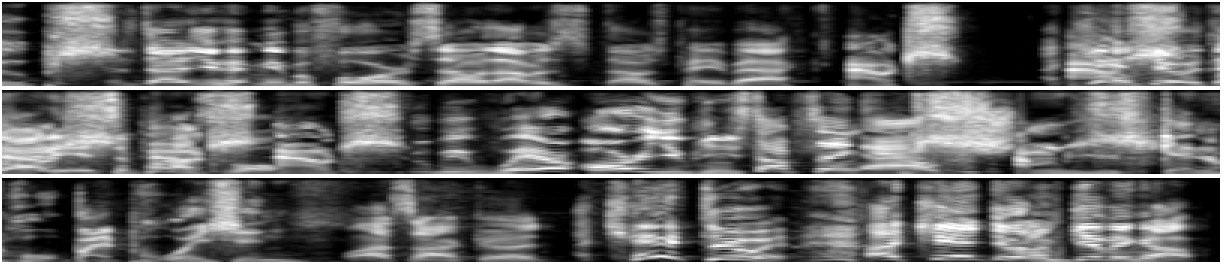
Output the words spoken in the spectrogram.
Oops. Daddy, you hit me before, so that was that was payback. Ouch. I can't do it, Daddy. It's impossible. Ouch. ouch. Scooby, where are you? Can you stop saying ouch? I'm just getting hurt by poison. Well, that's not good. I can't do it. I can't do it. I'm giving up.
